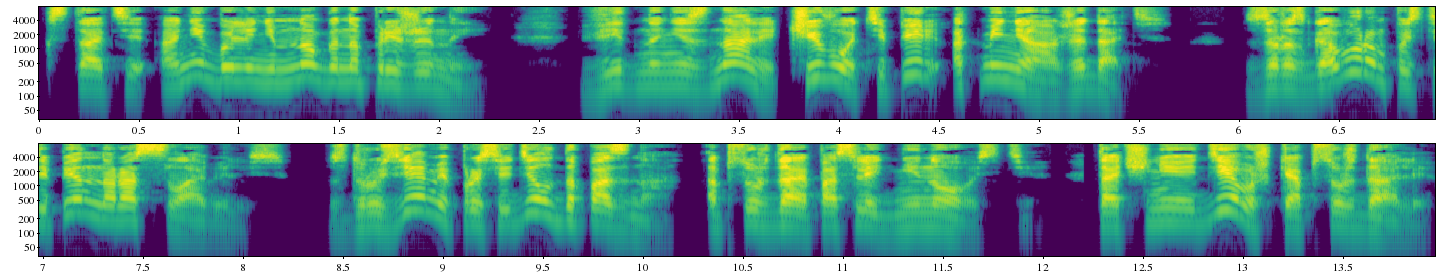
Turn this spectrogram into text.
Кстати, они были немного напряжены. Видно, не знали, чего теперь от меня ожидать. За разговором постепенно расслабились. С друзьями просидел допоздна, обсуждая последние новости. Точнее, девушки обсуждали,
